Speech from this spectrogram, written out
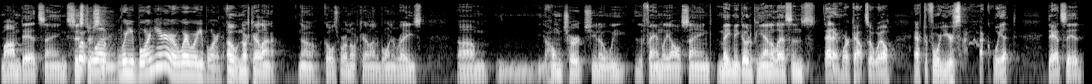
Mom, dad sang, sister Were- well, sang. Were you born here or where were you born? Oh, North Carolina. No, Goldsboro, North Carolina, born and raised. Um, home church, you know, we, the family all sang. Made me go to piano lessons. That didn't work out so well. After four years, I quit. Dad said,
